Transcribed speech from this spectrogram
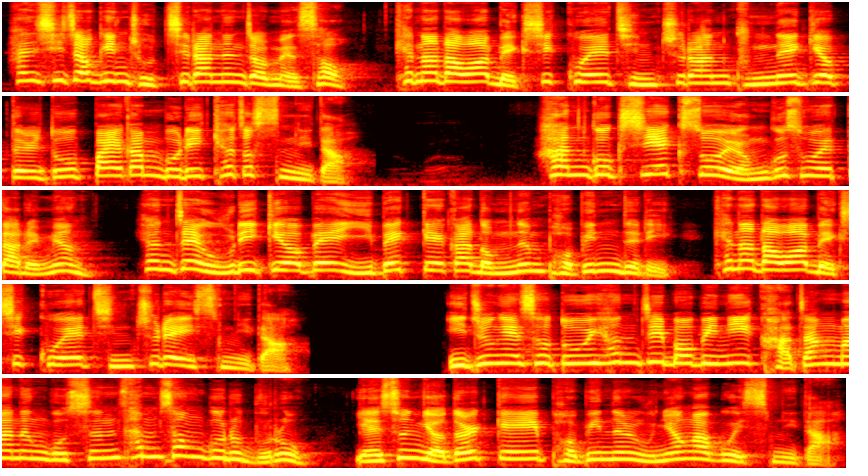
한시적인 조치라는 점에서 캐나다와 멕시코에 진출한 국내 기업들도 빨간불이 켜졌습니다. 한국 CXO 연구소에 따르면 현재 우리 기업의 200개가 넘는 법인들이 캐나다와 멕시코에 진출해 있습니다. 이 중에서도 현지 법인이 가장 많은 곳은 삼성그룹으로 68개의 법인을 운영하고 있습니다.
